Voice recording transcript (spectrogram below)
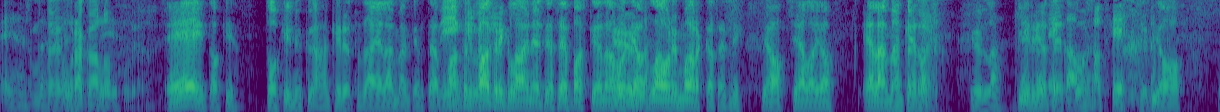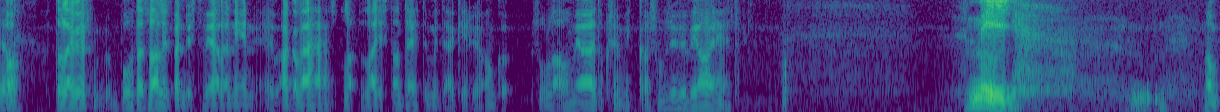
Eihän sitä, mutta urakaan loppu vielä. Ei, toki. Toki nykyään kirjoitetaan elämänkertaa. Niin, Patrik, kyllä, Patrik Laineet ja Sebastian Ahot ja Lauri Markkaset, niin Joo. siellä on jo elämänkerrat Kyllä, kirjoitettu. Eka, eka osa tehtynä. Joo. Joo. Tuleeko, jos puhutaan salibändistä vielä, niin aika vähän lajista on tehty mitään kirjoja. Onko sulla omia ajatuksia, mitkä on sellaisia hyviä aiheita? Niin. No,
